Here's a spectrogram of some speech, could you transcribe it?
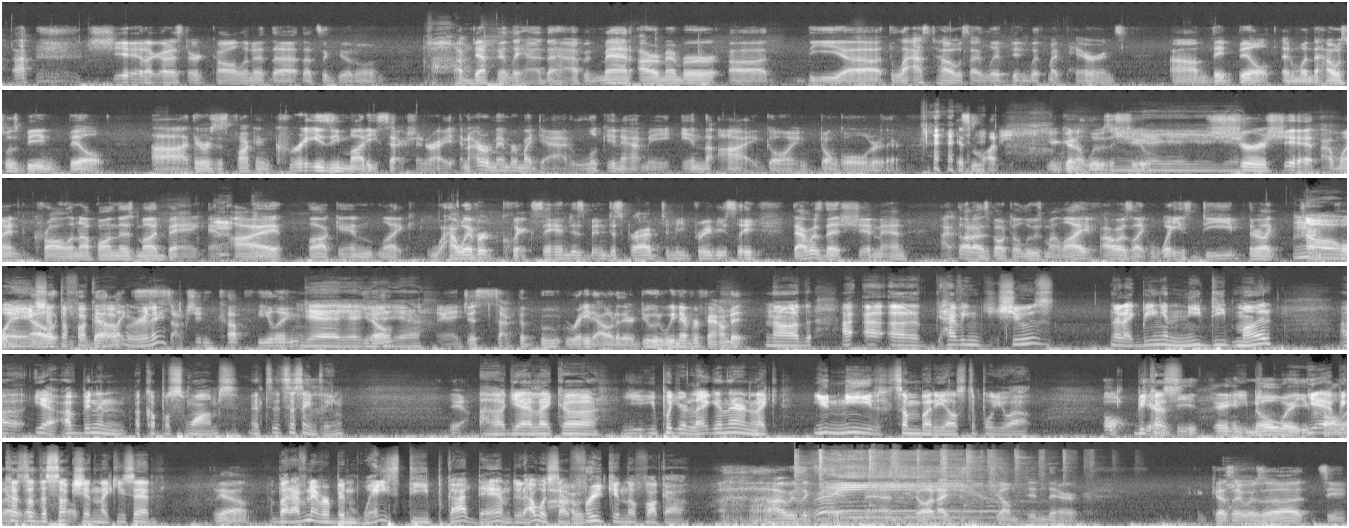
Shit, I gotta start calling it that. That's a good one. I've definitely had that happen. Man, I remember uh, the uh, the last house I lived in with my parents. Um, they built, and when the house was being built, uh, there was this fucking crazy muddy section, right? And I remember my dad looking at me in the eye, going, "Don't go over there. It's muddy. You're gonna lose a shoe." Yeah, yeah, yeah, yeah. Sure as shit, I went crawling up on this mud bank, and I fucking like, however quicksand has been described to me previously, that was that shit, man. I thought I was about to lose my life. I was like waist deep. They're like, No way, shut the You fuck that, up, like, really? Suction cup feeling, Yeah, yeah, You yeah, know? yeah. and it just sucked the boot right out of there, dude. We never found it. No, the, I, I, uh, having shoes, they're like being in knee deep mud. Uh, yeah, I've been in a couple swamps. It's it's the same thing. Yeah. Uh, yeah, like uh, you, you put your leg in there and like you need somebody else to pull you out. Oh, Because- guaranteed. there ain't no way you. yeah, crawl it out because of the suction, like you said. Yeah. But I've never been waist deep. God damn, dude, I would start I was- freaking the fuck out. I was a kid, man. You know what? I just jumped in there because it was uh, seemed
